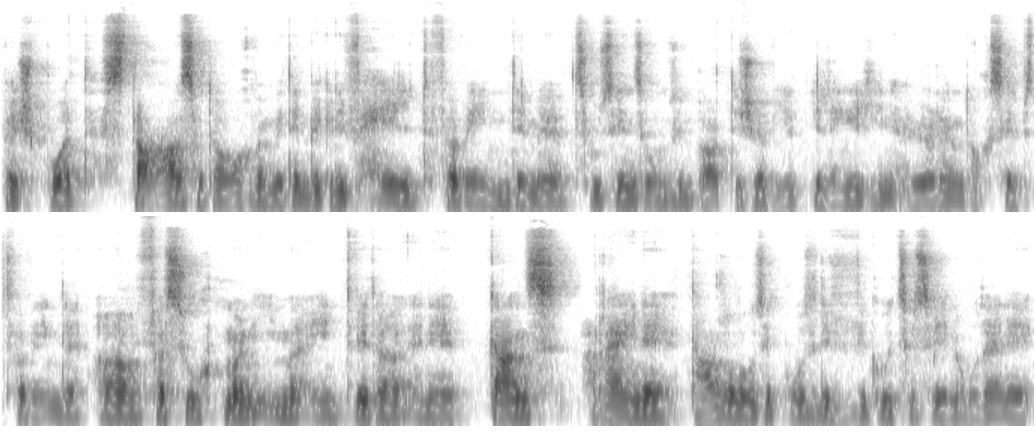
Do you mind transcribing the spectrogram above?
Bei Sportstars oder auch wenn wir den Begriff Held verwenden, der mir zusehends unsympathischer wird, je länger ich ihn höre und auch selbst verwende, äh, versucht man immer entweder eine ganz reine, tadellose positive Figur zu sehen oder eine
